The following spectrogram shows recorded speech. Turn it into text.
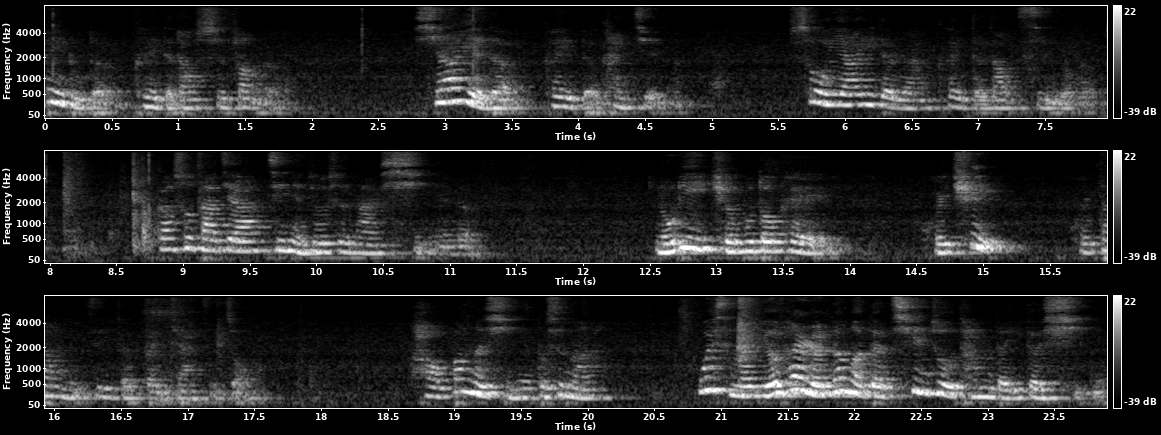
被掳的可以得到释放了，瞎眼的可以得看见了，受压抑的人可以得到自由了。告诉大家，今年就是那喜年的，奴隶全部都可以回去，回到你自己的本家之中。好棒的喜年，不是吗？为什么犹太人那么的庆祝他们的一个喜年？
